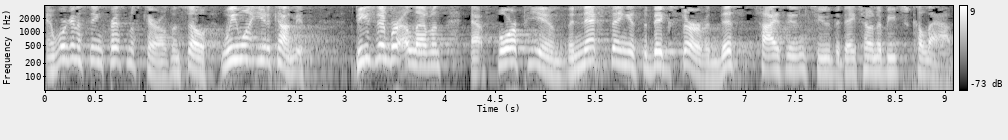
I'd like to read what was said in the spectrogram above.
And we're going to sing Christmas carols. And so we want you to come. It's December 11th at 4 p.m. The next thing is the big serve. And this ties into the Daytona Beach collab.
